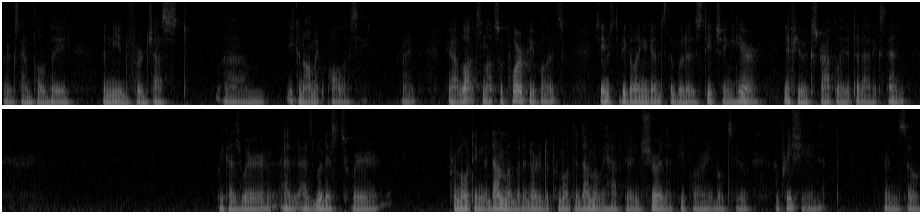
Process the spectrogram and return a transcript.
For example, the, the need for just um, economic policy, right? If you have lots and lots of poor people, it seems to be going against the Buddha's teaching here, if you extrapolate it to that extent. Because we're, as, as Buddhists, we're promoting the Dhamma, but in order to promote the Dhamma, we have to ensure that people are able to appreciate it. And so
